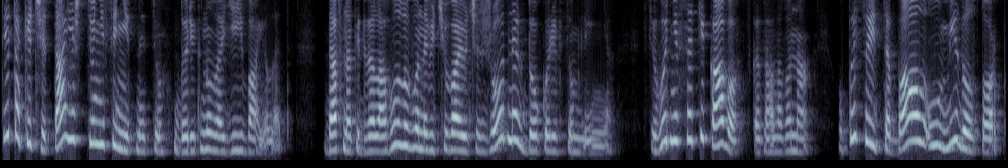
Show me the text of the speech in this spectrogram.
Ти таки читаєш цю нісенітницю, дорікнула їй Вайолет. Дафна підвела голову, не відчуваючи жодних докорів сумління. Сьогодні все цікаво, сказала вона. Описується бал у Мідлторп,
